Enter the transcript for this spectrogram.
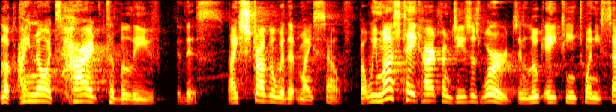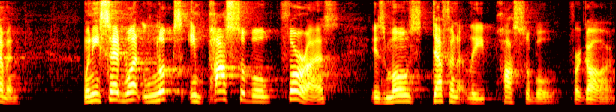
Look, I know it's hard to believe this. I struggle with it myself. But we must take heart from Jesus' words in Luke 18 27, when he said, What looks impossible for us is most definitely possible for God.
